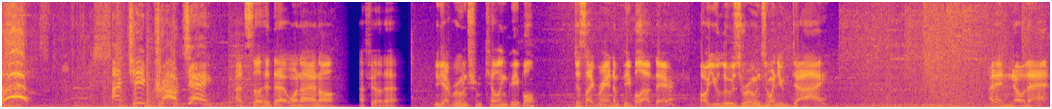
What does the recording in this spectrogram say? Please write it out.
Ah! I keep crouching! I'd still hit that one eye and all. I feel that. You get runes from killing people? Just like random people out there? Oh, you lose runes when you die? I didn't know that.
